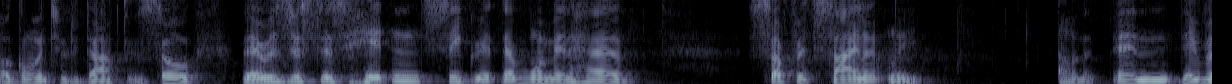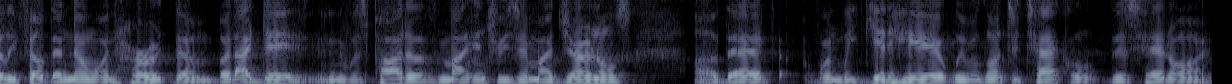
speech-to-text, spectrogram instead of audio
uh, going to the doctors. So there is just this hidden secret that women have suffered silently uh, and they really felt that no one heard them, but I did. And it was part of my entries in my journals uh, that when we get here, we were going to tackle this head on.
